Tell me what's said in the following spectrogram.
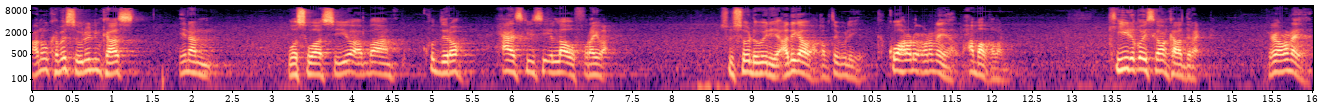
anuu kama suulin ninkaas inaan waswaasiyo amba aan ku diro xaaskiisii ilaa uu furayba. Suu soo dhaweynaya adigaa wax qabtay buu leeyahy kuwa hore wuxuu odhanaya waxaan baad qaban. Kii yihi qoyska waan kala diray. Wuxuu odhanayaa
